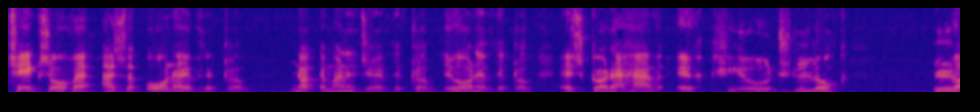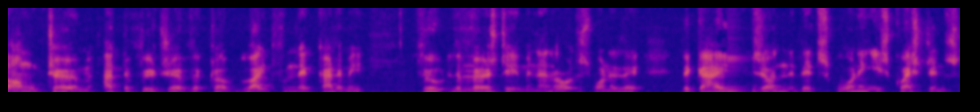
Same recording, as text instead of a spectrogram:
takes over as the owner of the club not the manager of the club, the owner of the club, has got to have a huge look long term at the future of the club, right from the academy through to the mm. first team. And I noticed one of the, the guys on that's running his questions,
